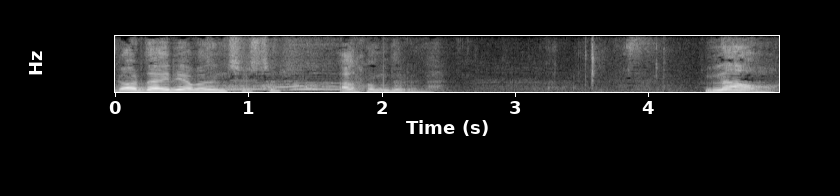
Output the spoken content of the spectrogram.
Got the idea, brothers and sisters? Alhamdulillah. Now,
